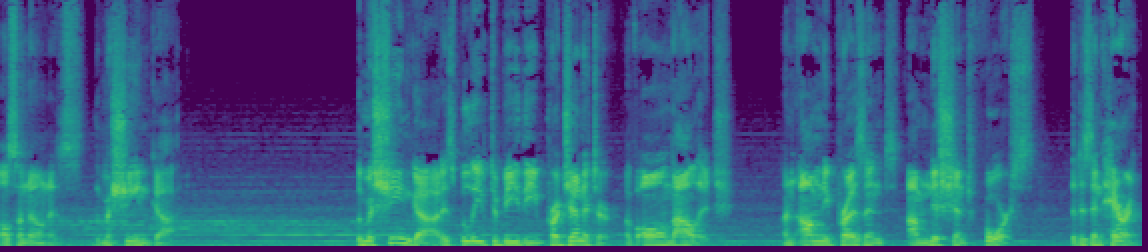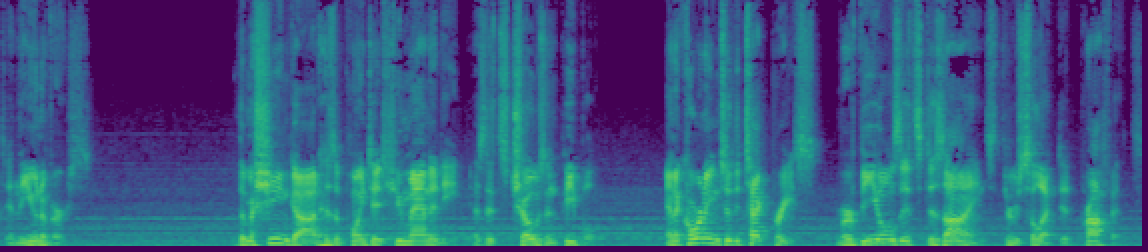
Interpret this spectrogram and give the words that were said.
also known as the Machine God. The Machine God is believed to be the progenitor of all knowledge, an omnipresent, omniscient force that is inherent in the universe. the machine god has appointed humanity as its chosen people, and according to the tech priests, reveals its designs through selected prophets.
